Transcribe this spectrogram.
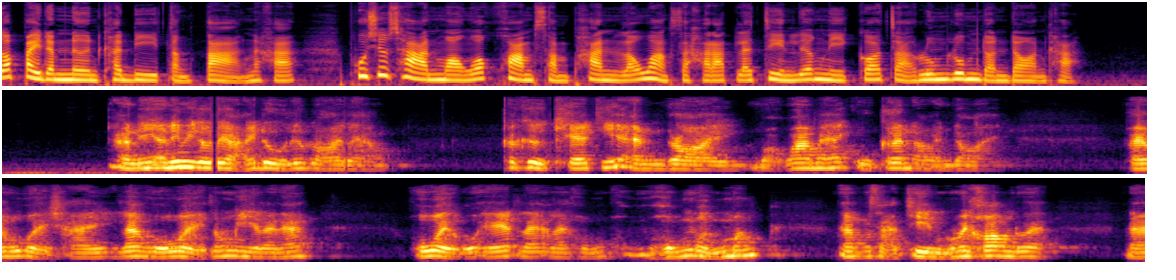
ก็ไปดำเนินคดีต่างๆนะคะ ผู้เชี่ยวชาญมองว่าความสัมพันธ์ระหว่างสหรัฐและจีนเรื่องนี้ก็จะรุ่มรุ่มดอนดอนค่ะ อันนี้อันนี้มีตัวอย่างให้ดูเรียบร้อยแล้ว ก็คือเคสที่ Android บอกว่าไม่ให้ Google เอา Android ไปหัวเว่ยใช้ แล้วหัวเว่ยต้องมีอะไรนะหัวเว่ย OS และอะไรของหงเหมึงมั้งนะภาษาจีนก็ไม่คล่องด้วยนะ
